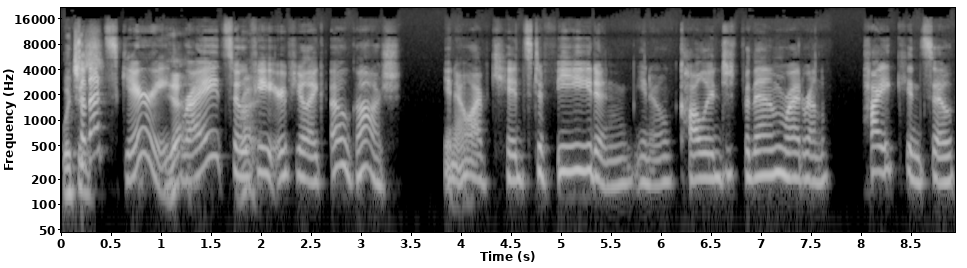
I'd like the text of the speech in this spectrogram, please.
Which so is that's scary, Yeah, right? So if right. you if you're like, oh gosh, you know, I have kids to feed, and you know, college for them right around the pike, and so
